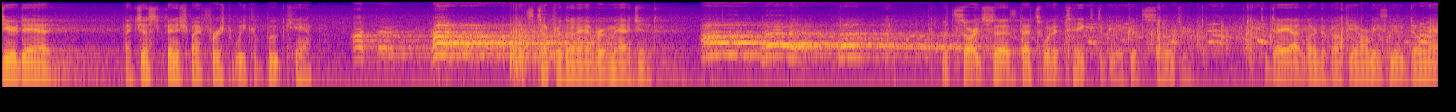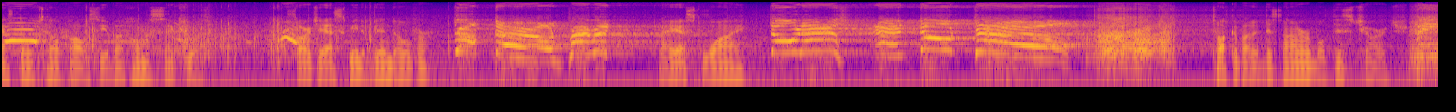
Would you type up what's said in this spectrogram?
Dear Dad, I just finished my first week of boot camp. It's tougher than I ever imagined. But Sarge says that's what it takes to be a good soldier. Today I learned about the Army's new don't ask, don't tell policy about homosexuals. Sarge asked me to bend over. Drop down, private! I asked why. Don't ask and don't tell! Talk about a dishonorable discharge. Be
